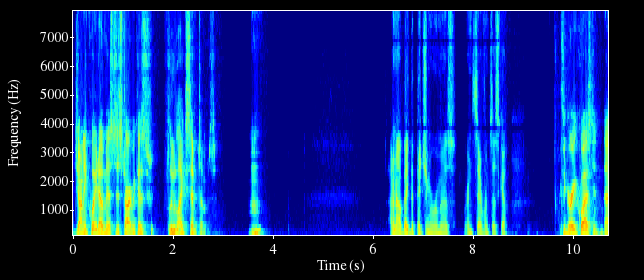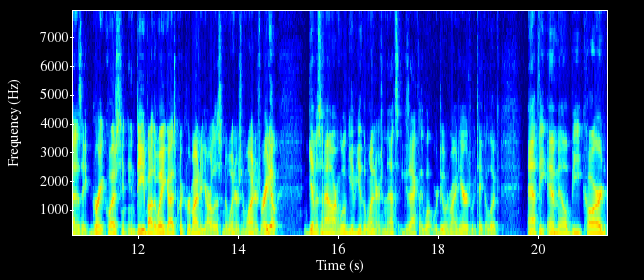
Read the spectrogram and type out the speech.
Johnny Cueto missed his start because flu-like symptoms. Hmm? I don't know how big the pitching room is. We're in San Francisco. It's a great question. That is a great question indeed. By the way, guys, quick reminder: you are listening to Winners and Whiners Radio. Give us an hour, and we'll give you the winners, and that's exactly what we're doing right here. As we take a look at the MLB card,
